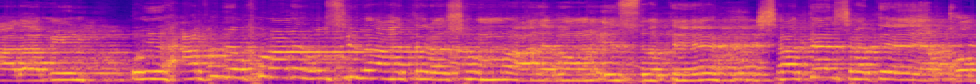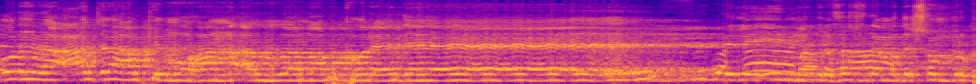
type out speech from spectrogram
আলামিন ওই হাফিজে কোরআনের ওসিলায় তারা সম্মান এবং ইজ্জতে সাথে সাথে খবরের আজাবকে মহান আল্লাহ মাফ করে দেয়। তাহলে এই মাদ্রাসার সাথে আমাদের সম্পর্ক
